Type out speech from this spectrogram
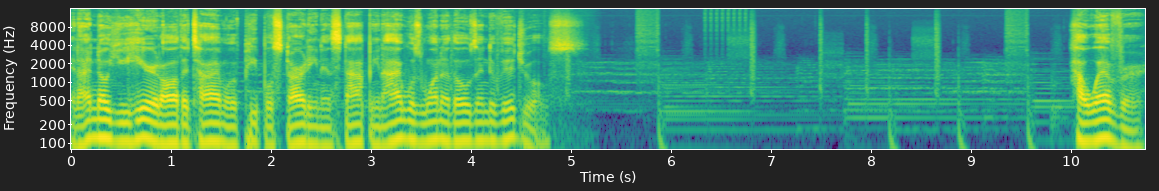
And I know you hear it all the time of people starting and stopping. I was one of those individuals. However,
